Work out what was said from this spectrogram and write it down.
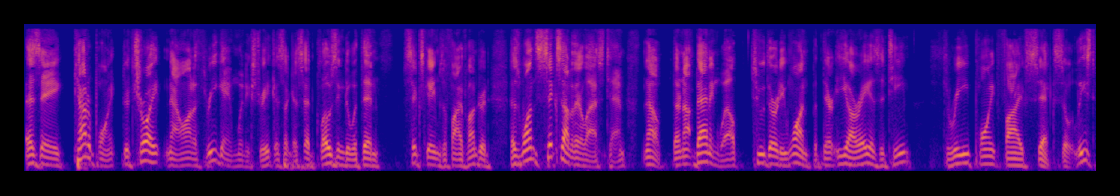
As a counterpoint, Detroit now on a three-game winning streak, as like I said, closing to within six games of 500, has won six out of their last 10. Now, they're not batting well, 231, but their ERA as a team, 3.56. So at least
